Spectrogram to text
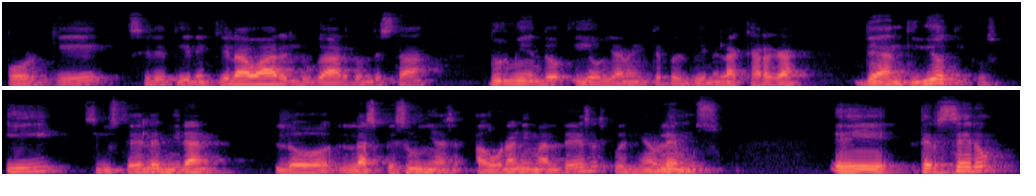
porque se le tiene que lavar el lugar donde está durmiendo y obviamente pues viene la carga de antibióticos. Y si ustedes le miran las pezuñas a un animal de esos, pues ni hablemos. Eh, tercero,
